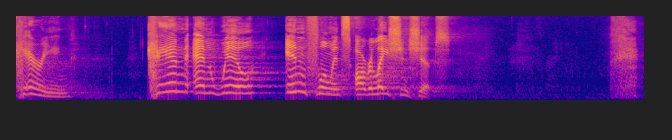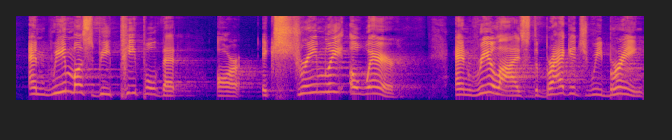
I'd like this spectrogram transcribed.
carrying can and will influence our relationships. And we must be people that are extremely aware and realize the baggage we bring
